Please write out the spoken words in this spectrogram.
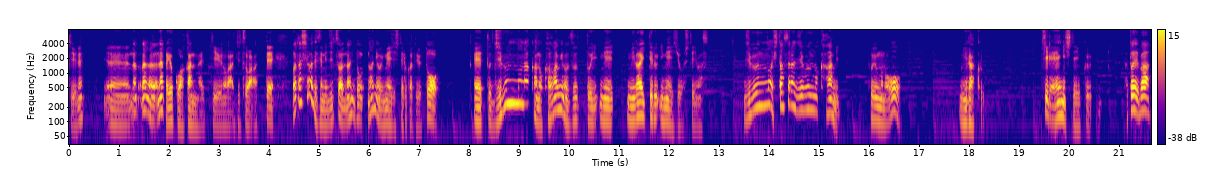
ていうね、えー、なんか、なんかよくわかんないっていうのが実はあって、私はですね、実は何ど何をイメージしてるかというと、えー、っと、自分の中の鏡をずっと磨いてるイメージをしています。自分の、ひたすら自分の鏡というものを磨く。綺麗にしていく。例えば、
